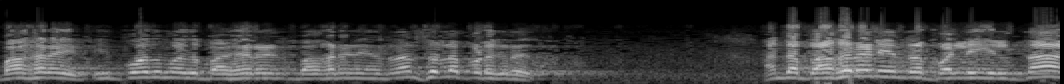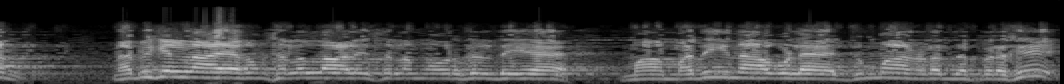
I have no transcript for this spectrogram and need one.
பஹ்ரைன். இப்போதும் அது பஹ்ரைன் பஹ்ரைன் என்றுதான் சொல்லப்படுகிறது. அந்த பஹரன் என்ற பள்ளியில் தான் நபிகள் நாயகம் சல்லா அலிசல்லாம் அவர்களுடைய ம- மதீனாவுல ஜும்மா நடந்த பிறகு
